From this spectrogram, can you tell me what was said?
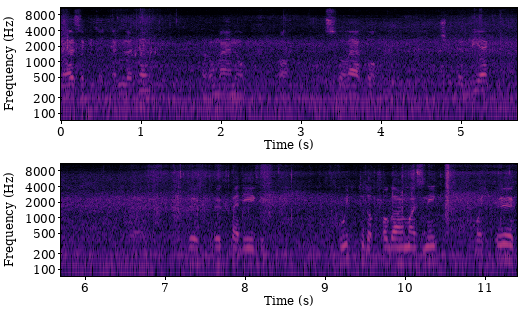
az elszakított területen, a románok, a szlovákok és a többiek, ők, ők pedig úgy tudok fogalmazni, hogy ők,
